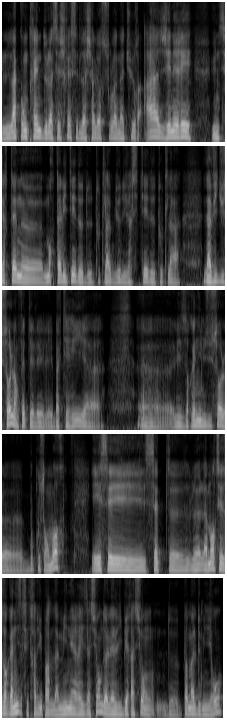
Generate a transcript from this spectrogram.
la contrainte de la sécheresse et de la chaleur sur la nature a généré une certaine euh, mortalité de, toute la biodiversité, de toute la, la vie du sol. En fait, les, bactéries, euh, euh, les organismes du sol, beaucoup sont morts. Et la mort de ces organismes s'est traduite par de la minéralisation, de la libération de pas mal de minéraux.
